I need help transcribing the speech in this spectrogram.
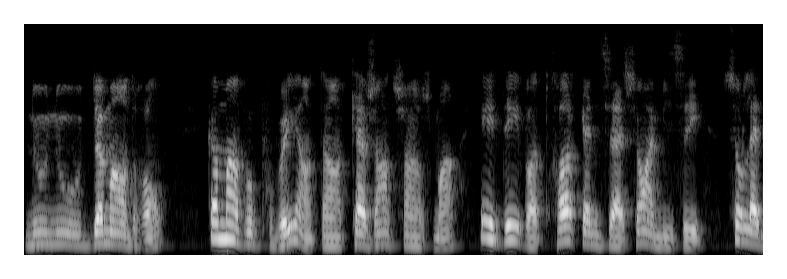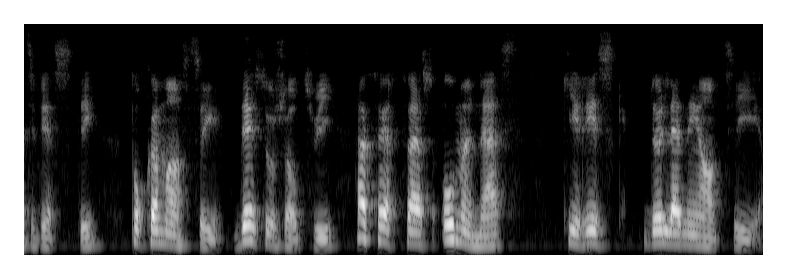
nous nous demanderons comment vous pouvez, en tant qu'agent de changement, aider votre organisation à miser sur la diversité pour commencer dès aujourd'hui à faire face aux menaces qui risquent de l'anéantir.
